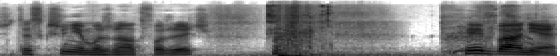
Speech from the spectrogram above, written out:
Czy te skrzynie można otworzyć? Chyba nie.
